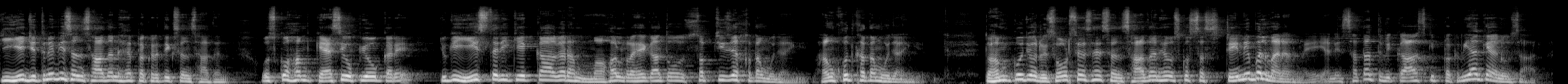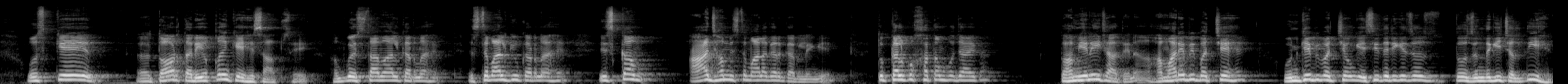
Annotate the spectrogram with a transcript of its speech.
कि ये जितने भी संसाधन है, प्राकृतिक संसाधन, उसको हम कैसे उपयोग करें? क्योंकि इस तरीके का अगर हम माहौल रहेगा तो सब चीज़ें ख़त्म हो जाएँगी, हम खुद ख़त्म हो जाएँगे। तो हमको जो रिसोर्सेस हैं, संसाधन है, उसको सस्टेनेबल मैनर में, यानी सतत विकास की प्रक्रिया के अनुसार, उसके तौर तरीक़ों के हिसाब से हमको इस्तेमाल करना है। इस्तेमाल क्यों करना है? इसका आज हम इस्तेमाल अगर कर लेंगे तो कल को ख़त्म हो जाएगा। तो हम ये नहीं चाहते ना, हमारे भी बच्चे हैं, उनके भी बच्चे होंगे, इसी तरीके से तो ज़िंदगी चलती है।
